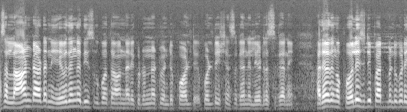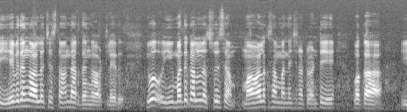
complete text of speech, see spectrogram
అసలు లా అండ్ ఆర్డర్ని ఏ విధంగా తీసుకుపోతా ఉన్నారు? ఇక్కడ ఉన్నటువంటి పాలిటి పొలిటీషియన్స్ కానీ లీడర్స్ కానీ. అదేవిధంగా పోలీస్ డిపార్ట్మెంట్ కూడా ఏ విధంగా ఆలోచిస్తూ ఉందో అర్థం కావట్లేదు. ఈ మధ్యకాలంలో చూసాం మా వాళ్ళకి సంబంధించినటువంటి ఒక ఈ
